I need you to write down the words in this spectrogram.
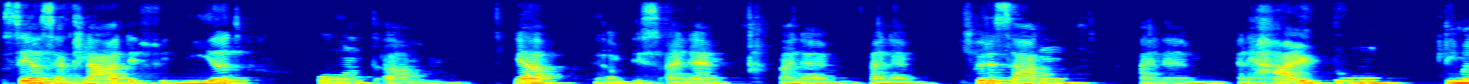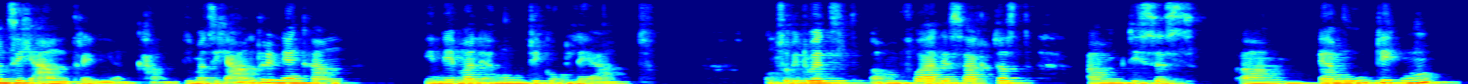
sehr, sehr klar definiert und ähm, ja, ähm, ist eine, eine, eine, ich würde sagen, eine, eine Haltung, die man sich antrainieren kann, die man sich antrainieren kann, indem man Ermutigung lernt. Und so wie du jetzt ähm, vorher gesagt hast, ähm, dieses ähm, Ermutigen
